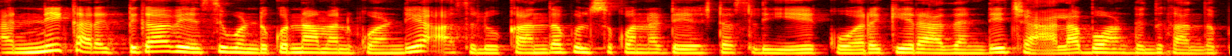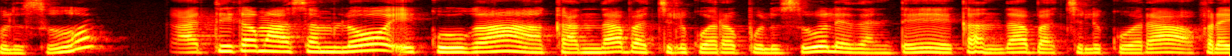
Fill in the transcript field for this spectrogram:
అన్నీ కరెక్ట్గా వేసి వండుకున్నాం అనుకోండి అసలు కంద పులుసు కొన్న టేస్ట్ అసలు ఏ కూరకి రాదండి. చాలా బాగుంటుంది కంద పులుసు. కార్తీక మాసంలో ఎక్కువగా కంద బచ్చల కూర పులుసు లేదంటే కంద బచ్చల కూర ఫ్రై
